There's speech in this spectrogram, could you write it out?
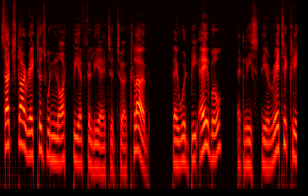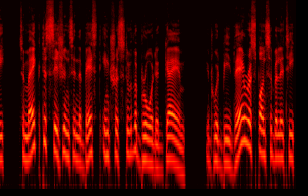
Such directors would not be affiliated to a club. They would be able, at least theoretically, to make decisions in the best interest of the broader game. It would be their responsibility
